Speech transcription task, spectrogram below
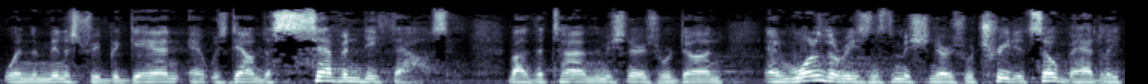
when the ministry began, and it was down to 70,000 by the time the missionaries were done. And one of the reasons the missionaries were treated so badly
